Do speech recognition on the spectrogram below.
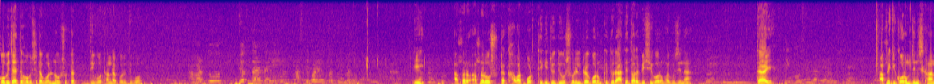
কবে যাইতে হবে সেটা বলেন ওষুধটা দিব ঠান্ডা করে দিব। আমার তো যত তাড়াতাড়ি আসতে পারেন ততই ভালো। এই আপনার আপনার ওষুধটা খাওয়ার পর থেকে যদিও শরীরটা গরম, কিন্তু রাতে তো আরও বেশি গরম হয়, বুঝি না। তাই আরও। আপনি কি গরম জিনিস খান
